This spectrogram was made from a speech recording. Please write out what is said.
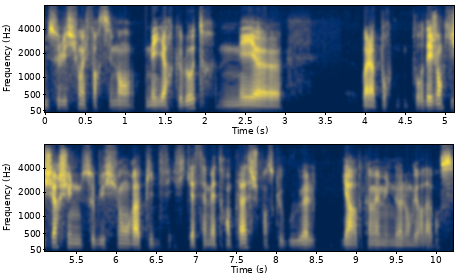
une solution est forcément meilleure que l'autre, mais voilà, pour, pour des gens qui cherchent une solution rapide, efficace à mettre en place, je pense que Google garde quand même une longueur d'avance.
